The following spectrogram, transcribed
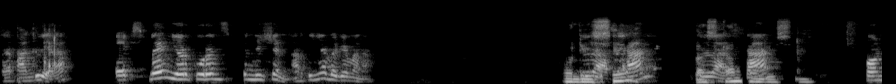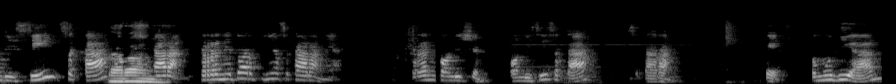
Saya pandu ya. Explain your current condition. Artinya bagaimana? Kondisi. Jelaskan, Jelaskan kondisi. kondisi seka, Sekarang. sekarang. Current itu artinya sekarang ya. Current condition. Kondisi seka, sekarang. Oke. Kemudian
